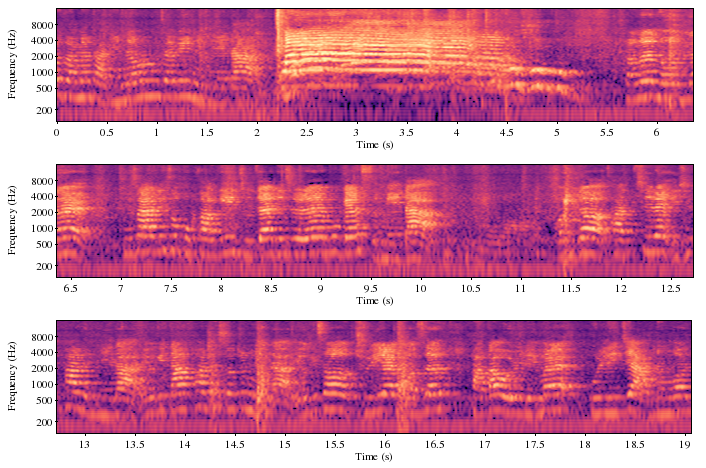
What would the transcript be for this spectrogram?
서점에 다니는 황세빈입니다. 저는 오늘 두 자리수 곱하기 두 자리수를 해보겠습니다. 먼저 4,7에 28입니다. 여기다 8을 써줍니다. 여기서 주의할 것은 바다 올림을 올리지 않은 것,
